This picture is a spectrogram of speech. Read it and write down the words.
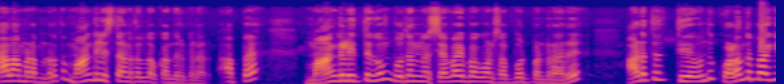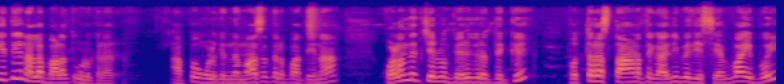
ஏழாம் இடம்ன்றது மாங்கலிஸ்தானத்தில் தான் உட்காந்துருக்கிறார் அப்போ மாங்கலியத்துக்கும் புதன் செவ்வாய் பகவான் சப்போர்ட் பண்ணுறாரு அடுத்து வந்து குழந்த பாக்கியத்துக்கு நல்ல பலத்து கொடுக்குறாரு. அப்போ உங்களுக்கு இந்த மாதத்தில் பார்த்தீங்கன்னா குழந்தை செல்வம் பெருகிறதுக்கு புத்திரஸ்தானத்துக்கு அதிபதி செவ்வாய் போய்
